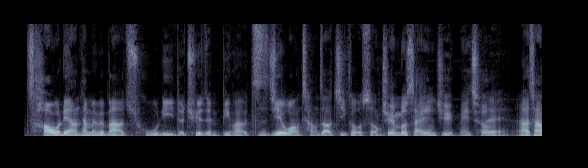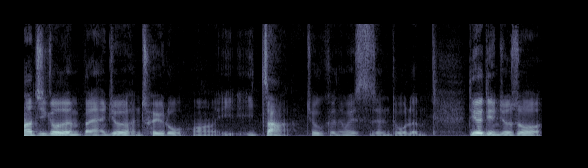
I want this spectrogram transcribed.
超量他们没办法处理的确诊病患直接往长照机构送，全部塞进去，没错。对，然后长照机构的人本来就很脆弱啊，一一炸就可能会死很多人。第二点就是说，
